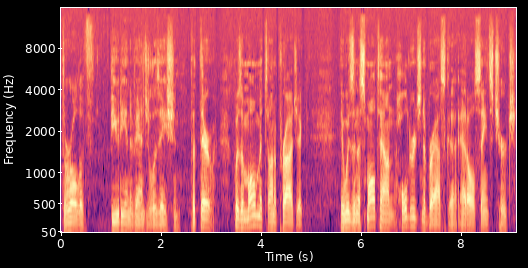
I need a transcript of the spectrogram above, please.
the role of beauty and evangelization. But there was a moment on a project. It was in a small town, Holdrege, Nebraska, at All Saints Church.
